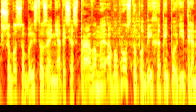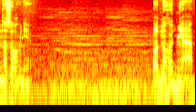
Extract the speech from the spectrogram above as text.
щоб особисто зайнятися справами або просто подихати повітрям назовні. Одного дня,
